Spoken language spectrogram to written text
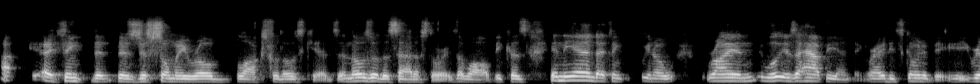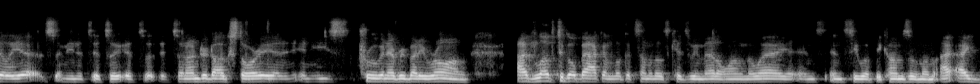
I, I think that there's just so many roadblocks for those kids, and those are the saddest stories of all. Because in the end, I think you know Ryan will, is a happy ending, right? He's going to be. He really is. I mean, it's it's a it's a, it's an underdog story, and, and he's proven everybody wrong. I'd love to go back and look at some of those kids we met along the way and and see what becomes of them. I, I,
